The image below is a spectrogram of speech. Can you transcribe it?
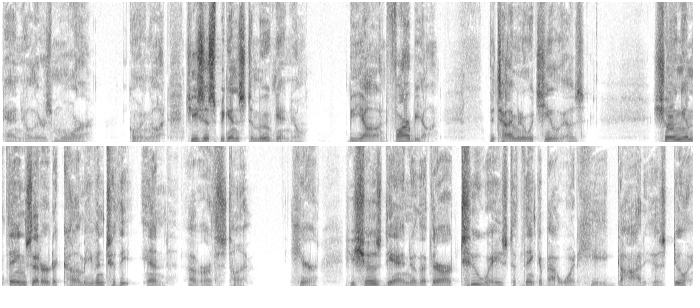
Daniel, there's more going on. Jesus begins to move Daniel beyond, far beyond, the time in which he lives, showing him things that are to come, even to the end of earth's time. Here, he shows Daniel that there are two ways to think about what he, God, is doing.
